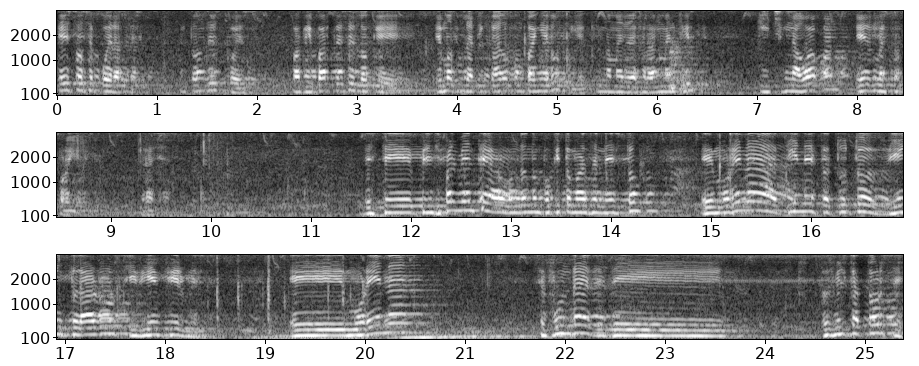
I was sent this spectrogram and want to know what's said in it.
eso se puede hacer. Entonces, pues, por mi parte eso es lo que hemos platicado, compañeros, y aquí no me dejarán mentir, y Chignahuapan es nuestro proyecto. Gracias. Este, principalmente abundando un poquito más en esto, eh, Morena tiene estatutos bien claros y bien firmes. Eh, Morena se funda desde 2014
